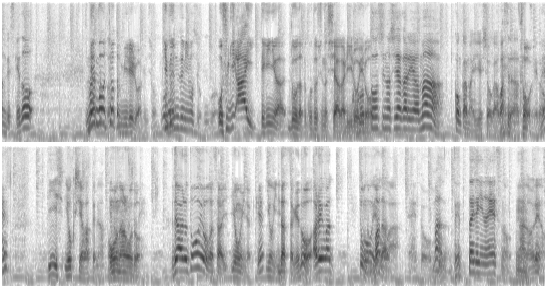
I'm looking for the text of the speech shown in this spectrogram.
うんですけど、でもちょっとと見れるわけでしょ？君？全君然見ますよ僕は。おすぎ愛的にはどうだった今年の仕上がりいろいろ今年の仕上がりはまあ今回まあ優勝が早稲田だったんですけど、うんそうですいいしよく仕上がってるなっておなるほど。であれ東洋がさ4位だっけ？4位だったけどあれはどうまだ？は、えーとまあ、絶対的なエースの,、うん。あの例の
